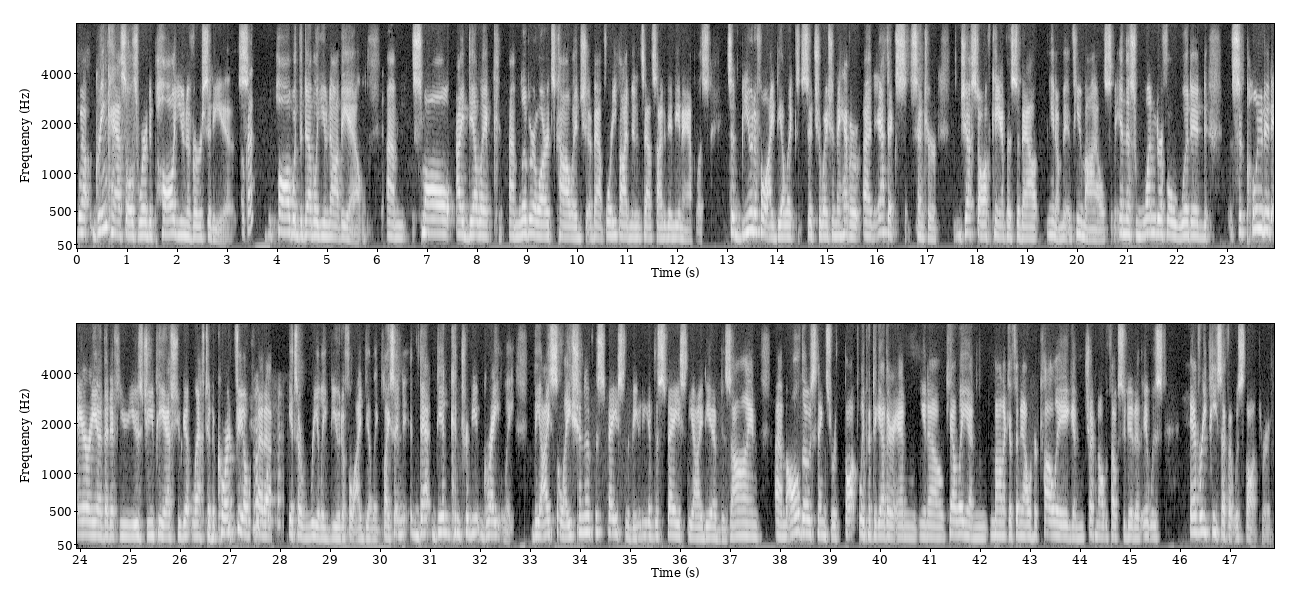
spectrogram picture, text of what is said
Well, Greencastle is where DePauw University is. Okay. DePauw with the W, not the L. Um, small, idyllic um, liberal arts college about 45 minutes outside of Indianapolis. It's a beautiful, idyllic situation. They have a, an ethics center just off campus, about you know a few miles, in this wonderful wooded secluded area that if you use GPS, you get left in a cornfield. But uh, it's a really beautiful, idyllic place. And that did contribute greatly. The isolation of the space, the beauty of the space, the idea of design, um, all those things were thoughtfully put together. And, you know, Kelly and Monica Fennell, her colleague, and Chuck and all the folks who did it, it was every piece of it was thought through.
